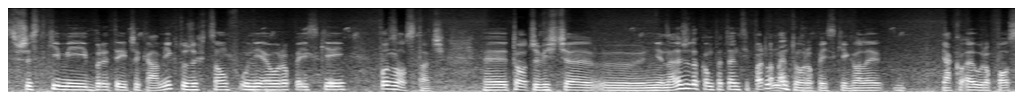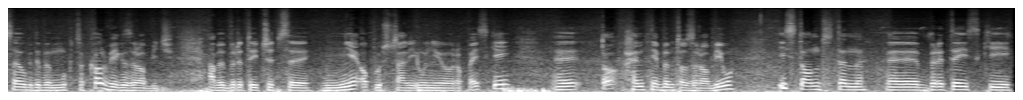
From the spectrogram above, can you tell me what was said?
z wszystkimi Brytyjczykami, którzy chcą w Unii Europejskiej pozostać. E, To oczywiście e, nie należy do kompetencji Parlamentu Europejskiego, ale jako europoseł, gdybym mógł cokolwiek zrobić, aby Brytyjczycy nie opuszczali Unii Europejskiej, e, to chętnie bym to zrobił. I stąd ten brytyjski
